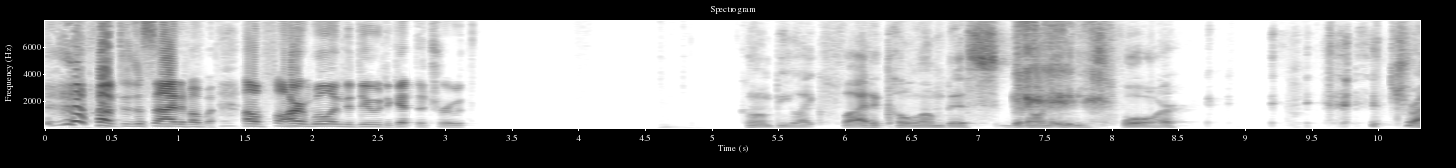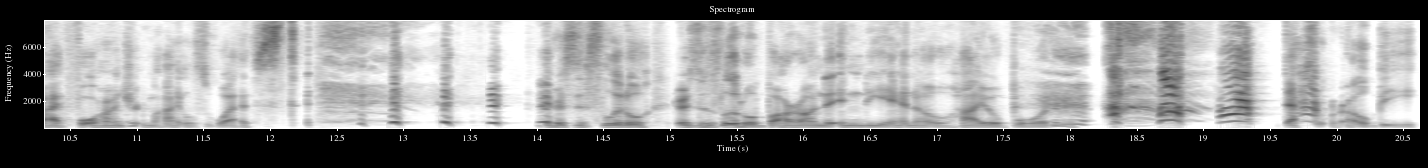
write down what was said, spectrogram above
have to decide if I'm how far I'm willing to do to get the truth. Gonna be like fly to Columbus, get on 84, drive 400 miles west. there's this little there's this little bar on the Indiana Ohio border. That's where I'll be.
